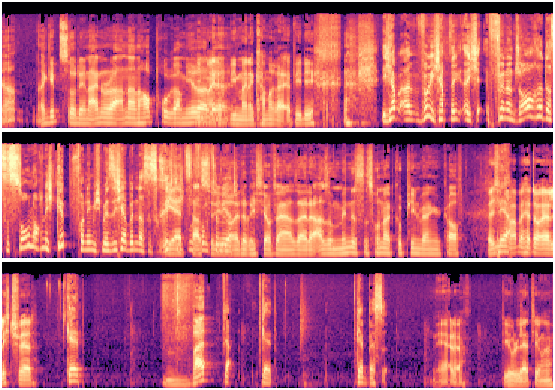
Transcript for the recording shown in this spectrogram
ja, da gibt es so den einen oder anderen Wie Hauptprogrammierer, meine, wie meine Kamera-App-Idee. Ich habe äh, wirklich, ich habe ich, für ein Genre, das es so noch nicht gibt, von dem ich mir sicher bin, dass es richtig Jetzt gut hast du die funktioniert. Leute richtig auf deiner Seite. Also mindestens 100 Kopien werden gekauft. Welche Mehr. Farbe hätte euer Lichtschwert? Gelb. Was? Ja, gelb. Gelb beste. Nee, Alter. Violett, Junge.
